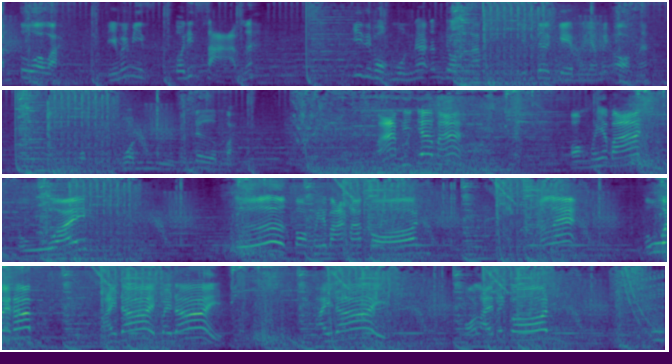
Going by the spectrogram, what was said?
3ตัวว่ะยังไม่มีตัวที่3นะ26หกหมุนนะท่านผู้ชมครับฟิเจอร์เกมมันยังไม่ออกนะวนอยู่เหมือนเดิมว่ะมาฟีเจอร์มากล่องพยาบาลสวยเออกล่องพยาบาลมาก่อนนั่นแหละสวยครับ ไปได้ไปได้ ไปได้ ขอไหลไปก่อน อู้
